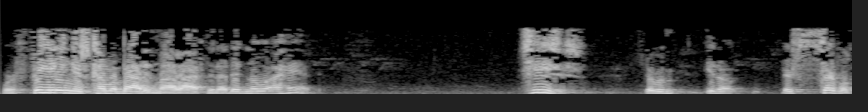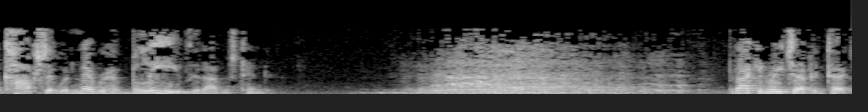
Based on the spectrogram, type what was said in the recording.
where feeling has come about in my life that I didn't know I had. Jesus. There were, you know, there's several cops that would never have believed that I was tender. but I can reach up and touch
